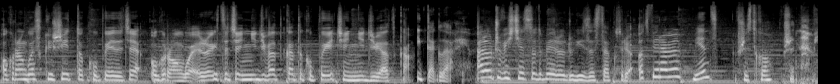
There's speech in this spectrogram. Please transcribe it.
okrągłe squishy, to kupujecie okrągłe. Jeżeli chcecie niedźwiadka, to kupujecie niedźwiadka. I tak dalej. Ale oczywiście jest to dopiero drugi zestaw, który otwieramy, więc wszystko przed nami.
